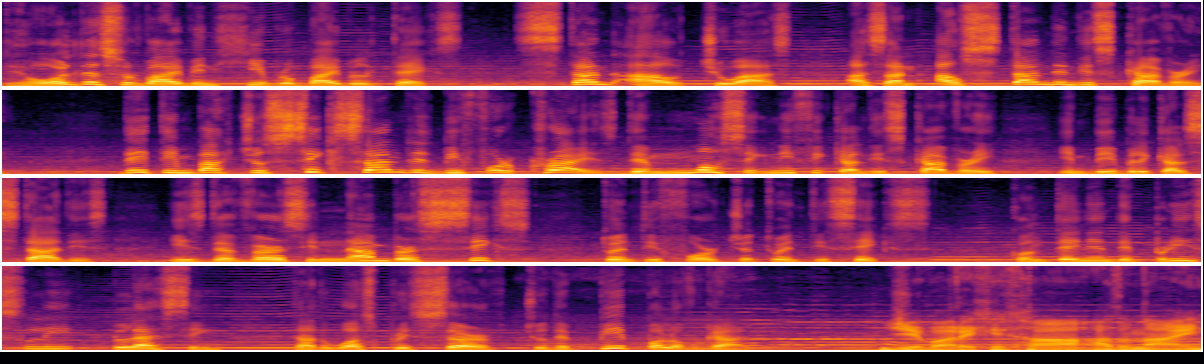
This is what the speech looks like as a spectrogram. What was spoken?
the oldest surviving Hebrew Bible texts, stand out to us as an outstanding discovery, dating back to 600 before Christ. The most significant discovery in biblical studies is the verse in Numbers 6, 24 to 26, containing the priestly blessing that was preserved to the people of God. Adonai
